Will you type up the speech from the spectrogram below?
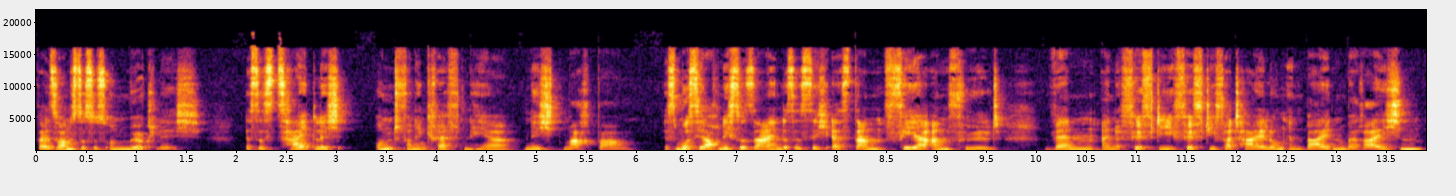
weil sonst ist es unmöglich. Es ist zeitlich und von den Kräften her nicht machbar es muss ja auch nicht so sein, dass es sich erst dann fair anfühlt, wenn eine 50-50-Verteilung in beiden Bereichen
